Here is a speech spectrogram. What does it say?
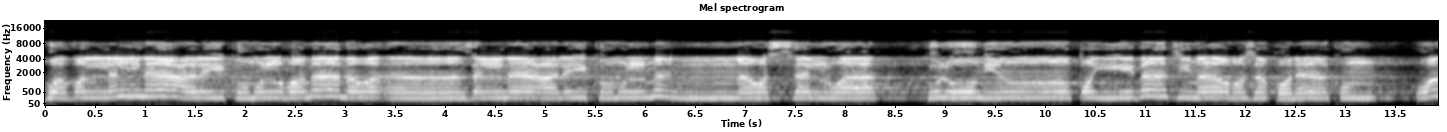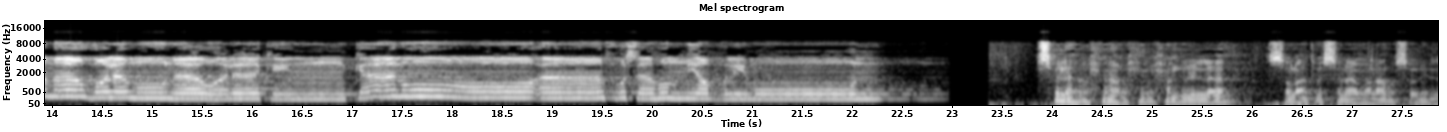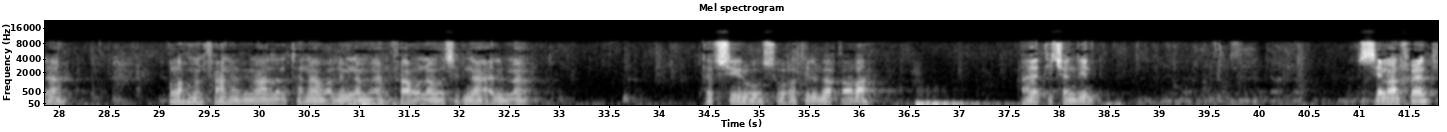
وظللنا عليكم الغمام وأنزلنا عليكم المن والسلوى كلوا من طيبات ما رزقناكم وما ظلمونا ولكن كانوا أنفسهم يظلمون بسم الله الرحمن الرحيم الحمد لله والصلاة والسلام على رسول الله اللهم انفعنا بما علمتنا وعلمنا ما ينفعنا وزدنا علما تفسير سورة البقرة آياتي چندين سيمان خوينت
